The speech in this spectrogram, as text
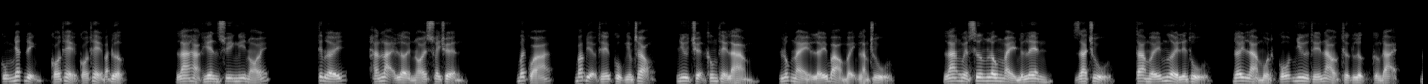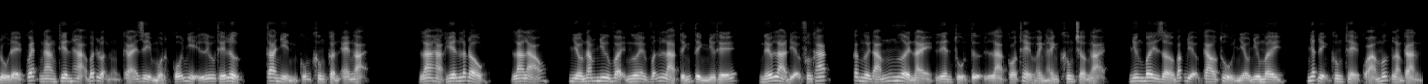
cũng nhất định có thể có thể bắt được. La hạc hiên suy nghĩ nói. Tiếp lấy, hắn lại lời nói xoay chuyển bất quá, bắc địa thế cục nghiêm trọng, như chuyện không thể làm, lúc này lấy bảo mệnh làm chủ. La nguyệt sương lông mày nứt lên, gia chủ, ta mấy người liên thủ, đây là một cỗ như thế nào thực lực cường đại, đủ để quét ngang thiên hạ bất luận cái gì một cỗ nhị lưu thế lực, ta nhìn cũng không cần e ngại. La hạc hiên lắc đầu, la lão, nhiều năm như vậy ngươi vẫn là tính tình như thế, nếu là địa phương khác, các người đám người này liên thủ tự là có thể hoành hành không trở ngại, nhưng bây giờ bắc địa cao thủ nhiều như mây, nhất định không thể quá mức làm cản.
